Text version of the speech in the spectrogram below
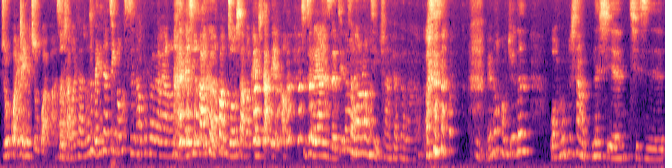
主管因为也是主管嘛，所以想问一下，说是每天在进公司，然后漂漂亮亮，买个星巴克放桌上，然后开始打电脑，是这个样子的节奏？要让自己穿漂漂亮亮的。没办法，我觉得网络上那些，其实，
